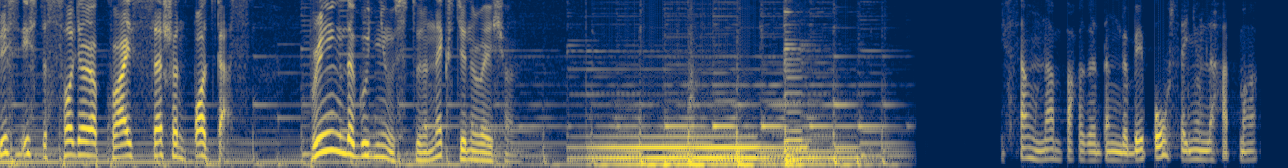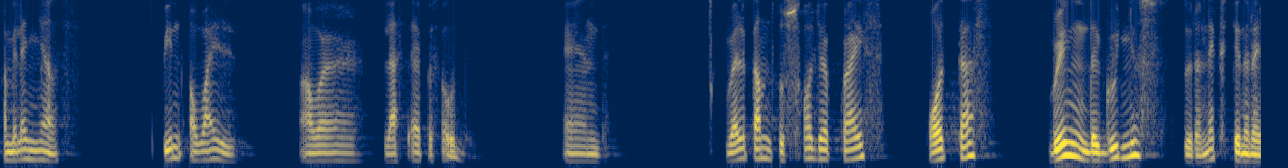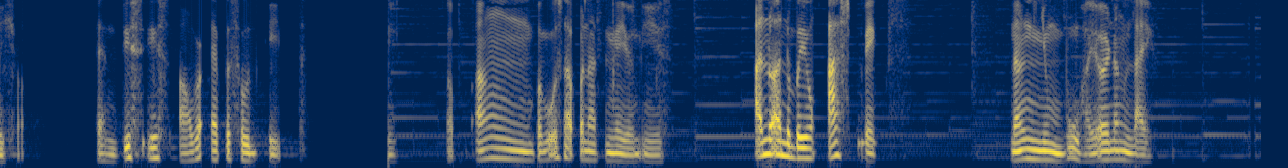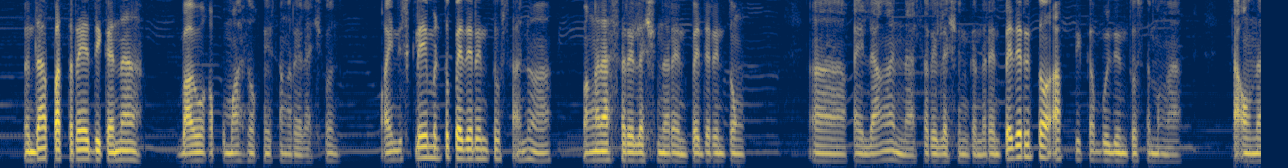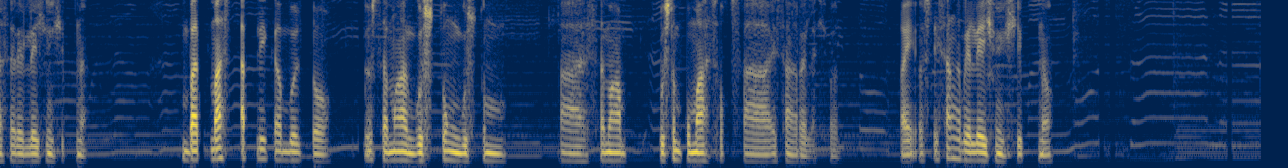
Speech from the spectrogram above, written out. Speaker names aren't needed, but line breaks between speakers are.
This is the Soldier of Christ Session Podcast, bringing the good news to the next generation.
Isang napakagandang gabi po sa inyong lahat mga kamillennials. It's been a while, our last episode. And welcome to Soldier of Christ Podcast, bringing the good news to the next generation. And this is our episode 8. Ang pag-uusapan natin ngayon is, ano-ano ba yung aspects ng inyong buhay or ng life na dapat ready ka na bago ka pumasok sa isang relasyon. Okay, disclaimer to, pwede rin to sa ano ha, mga nasa relasyon na rin, pwede rin tong ah, kailangan nasa relasyon ka na rin. Pwede rin to applicable din to sa mga taong nasa relationship na. But mas applicable to dun sa mga gustong gustong ah, sa mga gustong pumasok sa isang relasyon. Okay? O sa isang relationship, no?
